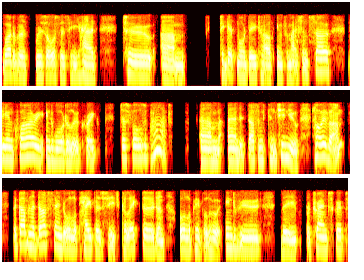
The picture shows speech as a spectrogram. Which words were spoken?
whatever resources he had to um, to get more detailed information. So the inquiry into Waterloo Creek just falls apart um, and it doesn't continue. However, the governor does send all the papers he's collected and all the people who are interviewed, the, the transcripts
